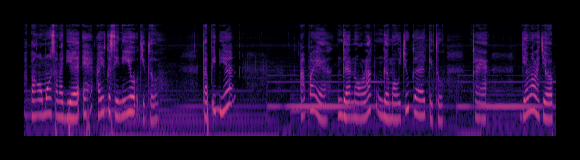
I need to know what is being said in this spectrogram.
apa ngomong sama dia eh ayo ke sini yuk gitu. Tapi dia apa ya nggak nolak nggak mau juga gitu. Kayak dia malah jawab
